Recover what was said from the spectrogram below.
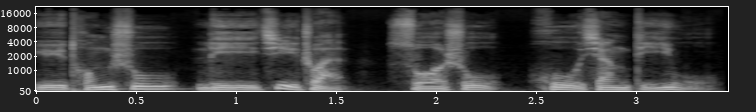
与同书《礼记传》所述互相抵忤。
